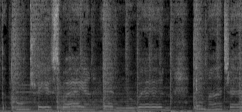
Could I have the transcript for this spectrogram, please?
the palm trees swaying in the wind. Imagine.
